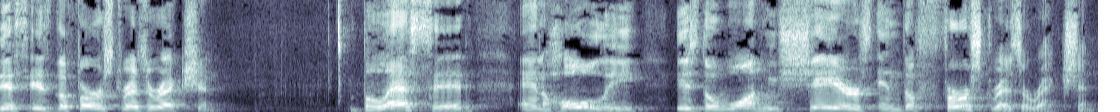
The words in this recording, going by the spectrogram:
This is the first resurrection. Blessed and holy is the one who shares in the first resurrection.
